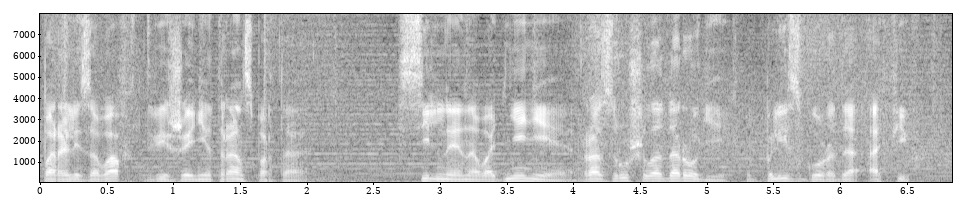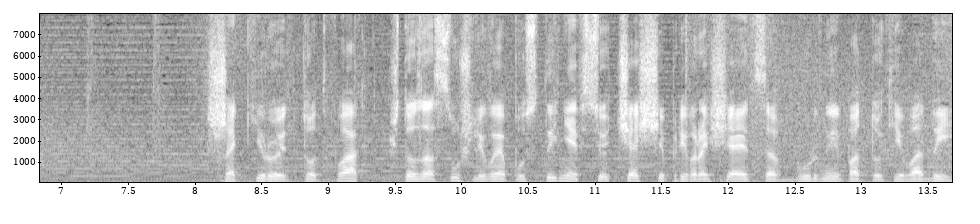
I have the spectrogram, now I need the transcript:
парализовав движение транспорта. Сильное наводнение разрушило дороги вблиз города Афиф. Шокирует тот факт, что засушливая пустыня все чаще превращается в бурные потоки воды,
